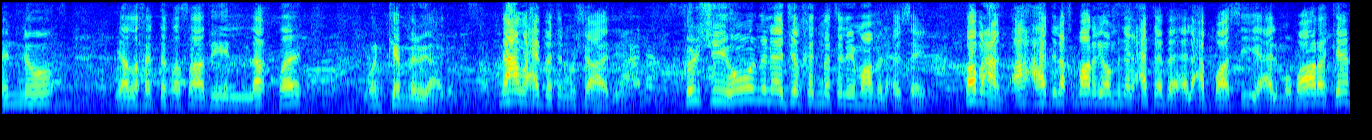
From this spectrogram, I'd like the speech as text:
إنه يلا خل تخلص هذه اللقطة ونكمل وياكم. نعم أحبة المشاهدين كل شيء هون من أجل خدمة الإمام الحسين. طبعا أحد الأخبار اليوم من العتبة العباسية المباركة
